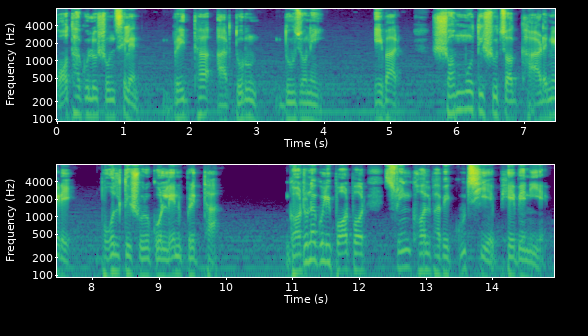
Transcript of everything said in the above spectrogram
কথাগুলো শুনছিলেন বৃদ্ধা আর তরুণ দুজনেই। এবার সম্মতিসূচক ঘাড় নেড়ে বলতে শুরু করলেন বৃদ্ধা। ঘটনাগুলি পরপর শৃঙ্খলভাবে গুছিয়ে ভেবে নিয়ে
